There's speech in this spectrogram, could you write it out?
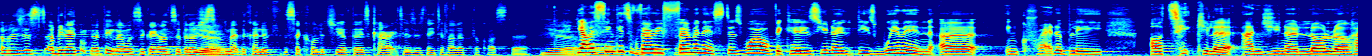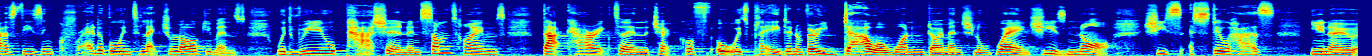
I was just, I mean, I, I, think that was a great answer, but I was yeah. just talking about the kind of the psychology of those characters as they develop across the. Yeah. Yeah, I think it's very feminist as well because, you know, these women are incredibly articulate and you know Lolo has these incredible intellectual arguments with real passion and sometimes that character in the Chekhov always played in a very dour one-dimensional way and she mm. is not she still has you know,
